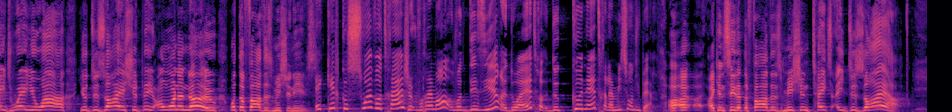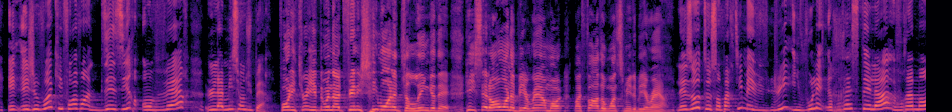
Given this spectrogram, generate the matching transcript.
age, where you are, your desire should be I want to know what the Father's mission is. Et quel que soit votre âge, vraiment, votre désir doit être de connaître la mission du Père. I, I, I can see that the Father's mission takes a desire. Et, et je vois qu'il faut avoir un désir envers la mission du Père. 43, when they'd finished, he wanted to linger there. He said, I want to be around what my Father wants me to be around. Les autres sont partis, mais lui, il voulait rester là, vraiment,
